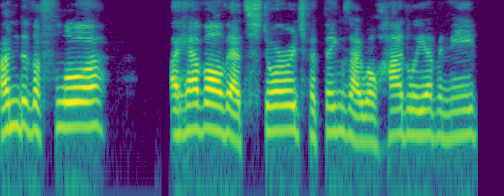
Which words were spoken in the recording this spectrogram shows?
under the floor, I have all that storage for things I will hardly ever need.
